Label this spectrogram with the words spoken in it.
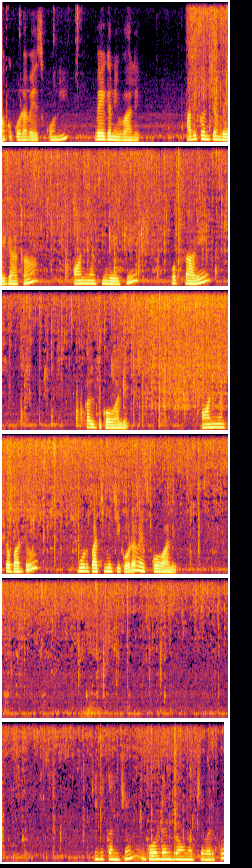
ఆకు కూడా వేసుకొని వేగనివ్వాలి. అవి కొంచెం వేగాక ఆనియన్స్ని వేసి ఒకసారి కలుపుకోవాలి. ఆనియన్స్తో పాటు మూడు పచ్చిమిర్చి కూడా వేసుకోవాలి. ఇది కొంచెం గోల్డెన్ బ్రౌన్ వచ్చే వరకు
